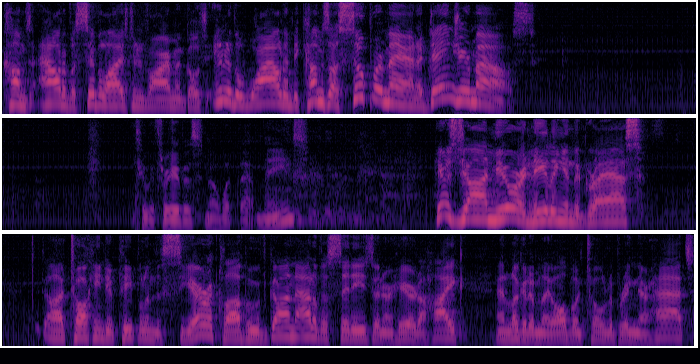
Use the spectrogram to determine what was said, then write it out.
comes out of a civilized environment, goes into the wild, and becomes a Superman, a danger mouse. Two or three of us know what that means. Here's John Muir kneeling in the grass, uh, talking to people in the Sierra Club who've gone out of the cities and are here to hike. And look at them, they've all been told to bring their hats.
